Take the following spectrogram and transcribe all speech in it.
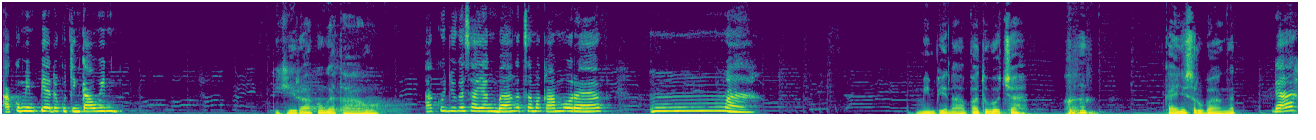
Aku mimpi ada kucing kawin. Dikira aku nggak tahu. Aku juga sayang banget sama kamu, Ref. Hmm. Mimpin apa tuh bocah? Kayaknya seru banget. Dah,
